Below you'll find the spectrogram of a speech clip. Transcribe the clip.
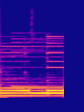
Música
